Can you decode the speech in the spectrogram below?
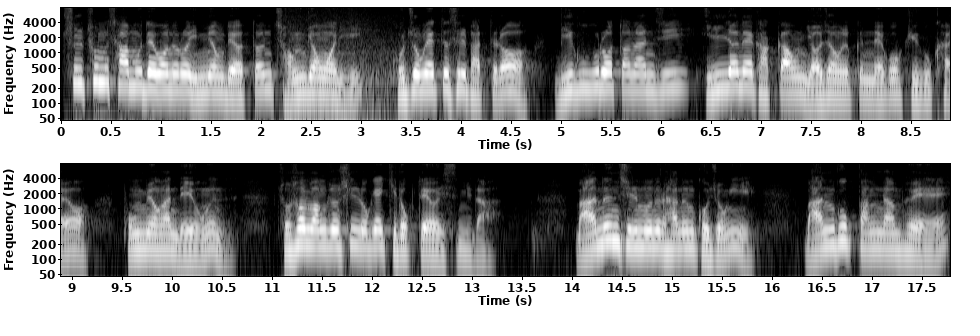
출품 사무대원으로 임명되었던 정경원이 고종의 뜻을 받들어 미국으로 떠난 지 1년에 가까운 여정을 끝내고 귀국하여 복명한 내용은 조선왕조실록에 기록되어 있습니다. 많은 질문을 하는 고종이 만국 박람회에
